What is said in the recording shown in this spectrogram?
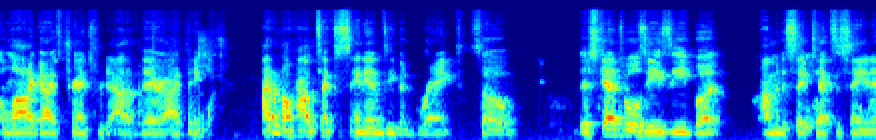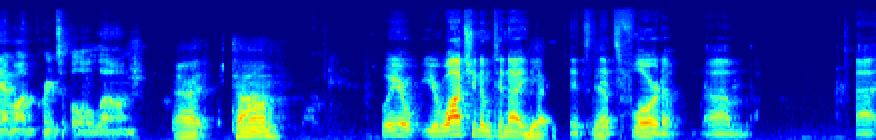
a lot of guys transferred out of there. I think I don't know how Texas A&M's even ranked. So their schedule is easy, but I'm going to say Texas A&M on principle alone. All right, Tom. Well, you're you're watching them tonight. Yeah, it's yep. it's Florida. Um, uh,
